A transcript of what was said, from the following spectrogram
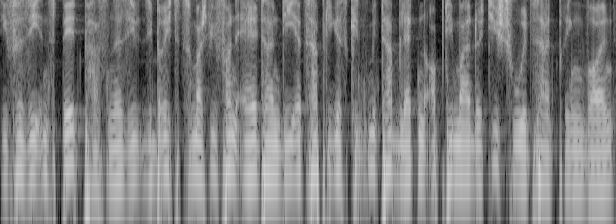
die für sie ins Bild passen. Ne? Sie, sie berichtet zum Beispiel von Eltern, die ihr zappliges Kind mit Tabletten optimal durch die Schulzeit bringen wollen.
